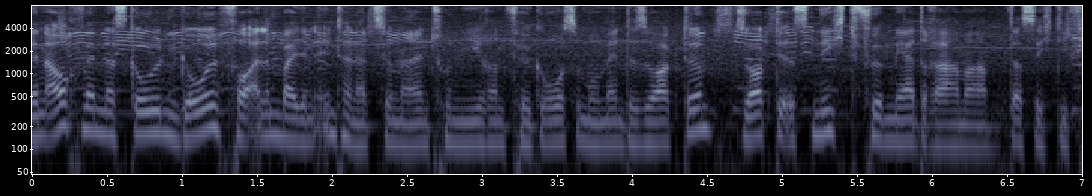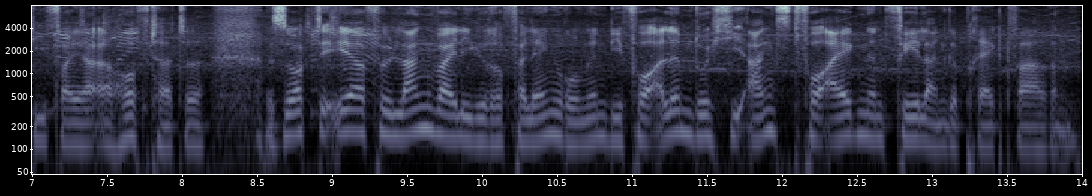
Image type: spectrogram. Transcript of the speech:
Denn auch wenn das Golden Goal vor allem bei den internationalen Turnieren für große Momente sorgte, sorgte es nicht für mehr Drama, das sich die FIFA ja erhofft hatte. Es sorgte eher für langweiligere Verlängerungen, die vor allem durch die Angst vor eigenen Fehlern geprägt waren.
